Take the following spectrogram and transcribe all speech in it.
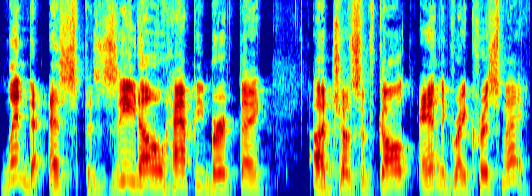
Linda Esposito, happy birthday. Uh, Joseph Galt, and the great Chris May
